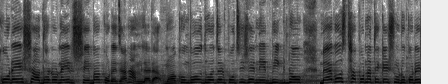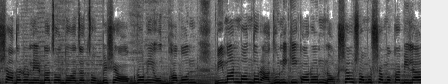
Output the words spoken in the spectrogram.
করে সাধারণের সেবা করে যান আমলারা। মহাকুম্ভ দু হাজার পঁচিশের নির্বিঘ্ন ব্যবস্থাপনা থেকে শুরু করে সাধারণ নির্বাচন দু হাজার চব্বিশে অগ্রণী উদ্ভাবন বিমানবন্দর আধুনিকীকরণ নকশাল সমস্যা মোকাবিলা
